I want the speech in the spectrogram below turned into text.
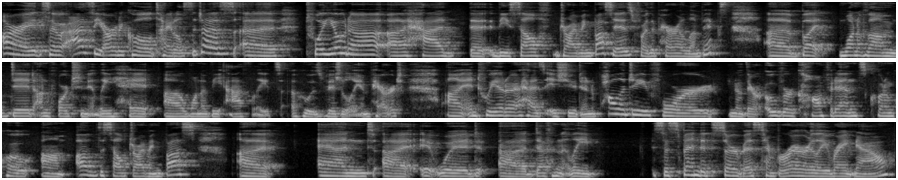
All right. So, as the article title suggests, uh, Toyota uh, had the, the self driving buses for the Paralympics, uh, but one of them did unfortunately hit uh, one of the athletes who was visually impaired. Uh, and Toyota has issued an apology for you know their overconfidence, quote unquote, um, of the self driving bus. Uh, and it would definitely suspend its service temporarily right now.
